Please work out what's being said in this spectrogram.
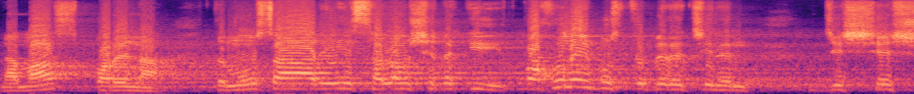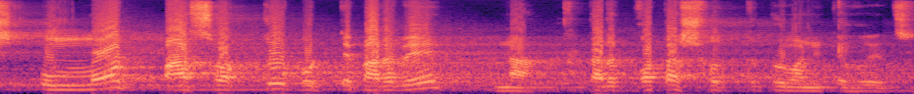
নামাজ পড়ে না। তো মোসা আলী সালাম সেটা কি কখনোই বুঝতে পেরেছিলেন যে শেষ উম্মত পাঁচ ওয়াক্ত পড়তে পারবে না? তার কথা সত্য প্রমাণিত হয়েছে।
